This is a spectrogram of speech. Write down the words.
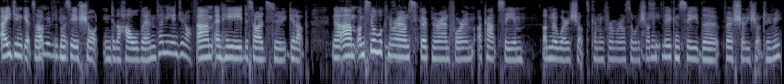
Agent gets up. You can boat. see a shot into the hull then, Turn the engine off. um, and he decides to get up. Now, um, I'm still looking Easy. around, scoping around for him. I can't see him. I don't know where his shots are coming from, or else I would have Oh, shot him. shit. There you can see the first shot he shot to me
